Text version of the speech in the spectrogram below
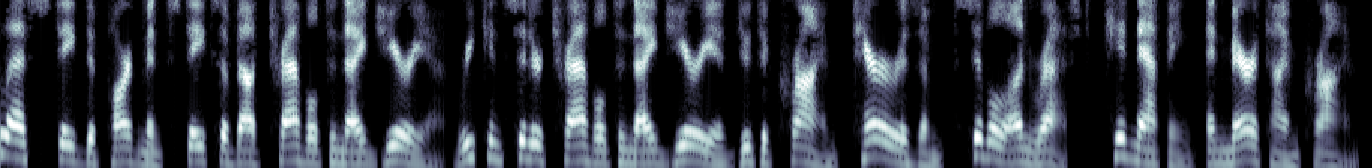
U.S. State Department states about travel to Nigeria, reconsider travel to Nigeria due to crime, terrorism, civil unrest, kidnapping, and maritime crime.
